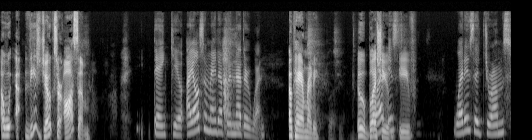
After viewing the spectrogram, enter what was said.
Uh, w- uh, these jokes are awesome. Thank you. I also made up another one. Okay, I'm ready. Bless you. Ooh, bless What you, is- Eve. What is a drum's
